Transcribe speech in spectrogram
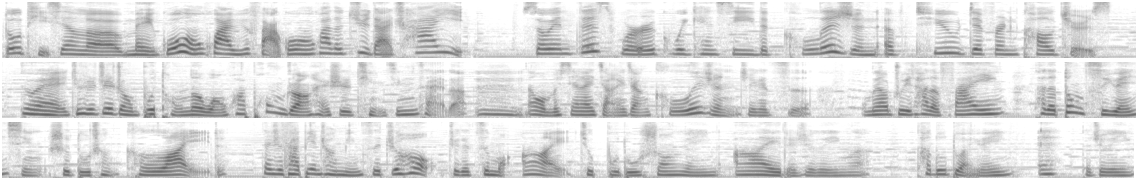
都体现了美国文化与法国文化的巨大差异。 So in this work, we can see the collision of two different cultures. 对，就是这种不同的文化碰撞，还是挺精彩的。嗯，那我们先来讲一讲 collision 这个词，我们要注意它的发音，它的动词原形是读成 collide，但是它变成名词之后，这个字母 i 就不读双元音 i 的这个音了，它读短元音 e 的这个音。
